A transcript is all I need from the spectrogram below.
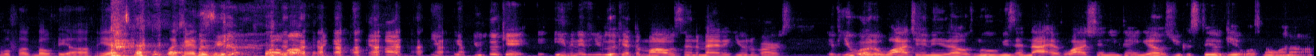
well, fuck both of y'all. Yeah. Black Panther's good. Well, well, like, you, if you look at even if you look at the Marvel Cinematic Universe, if you were to watch any of those movies and not have watched anything else, you could still get what's going on.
